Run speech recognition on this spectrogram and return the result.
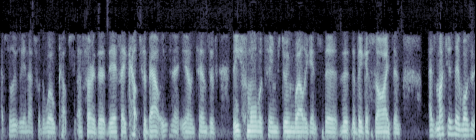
absolutely, and that's what the World Cup's, uh, sorry, the, the FA Cup's about, isn't it? You know, in terms of these smaller teams doing well against the, the, the bigger sides, and as much as there wasn't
